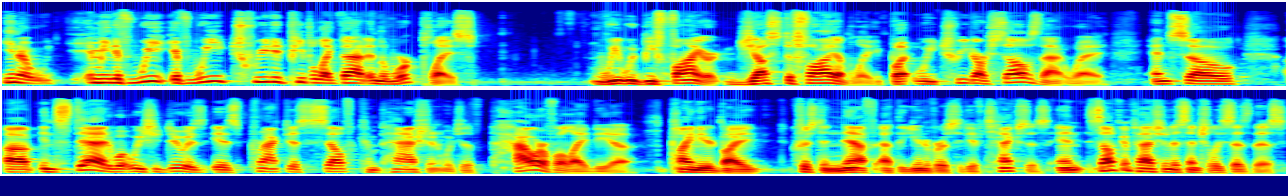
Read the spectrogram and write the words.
you know, I mean, if we if we treated people like that in the workplace, we would be fired justifiably. But we treat ourselves that way, and so uh, instead, what we should do is, is practice self compassion, which is a powerful idea pioneered by Kristin Neff at the University of Texas. And self compassion essentially says this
